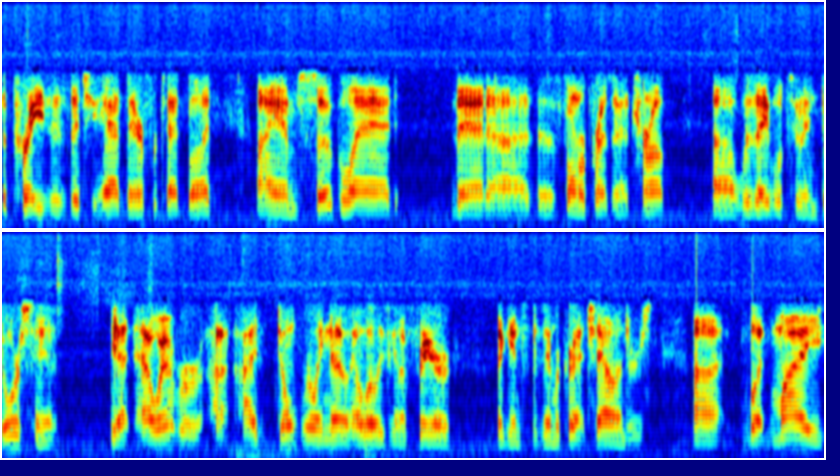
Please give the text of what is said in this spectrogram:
the praises that you had there for Ted Budd. I am so glad that uh, the former President Trump uh, was able to endorse him. Yet, however, I, I don't really know how well he's going to fare against the Democrat challengers. Uh, but my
